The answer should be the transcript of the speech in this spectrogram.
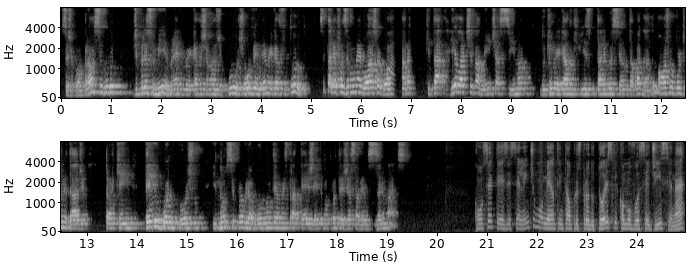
seja, comprar um seguro de preço mínimo, né, que o mercado é chamado de put, ou vender mercado futuro, você estaria fazendo um negócio agora que está relativamente acima do que o mercado físico está negociando, está pagando. Uma ótima oportunidade para quem tem o boi no coxo e não se programou, não tem uma estratégia ainda para proteger essa venda desses animais. Com certeza, excelente momento então para os produtores que, como você disse, né,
